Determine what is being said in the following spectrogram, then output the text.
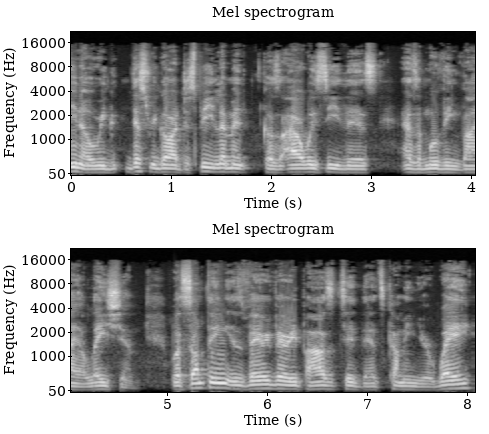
you know, re- disregard the speed limit because I always see this as a moving violation. But something is very, very positive that's coming your way,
